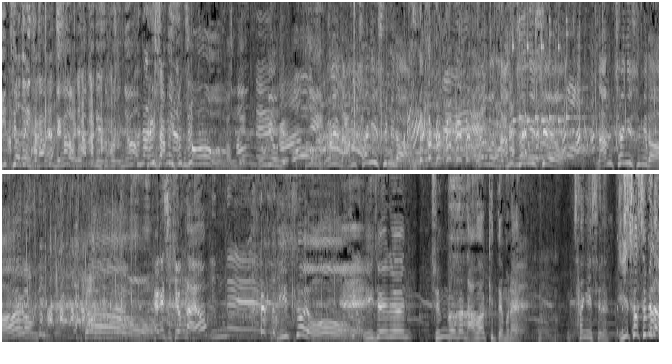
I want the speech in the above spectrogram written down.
이 팀도 있었고 내가 마지막까지 있었거든요. 회식 한번 있었죠. 여기 여기 여기 남창희 있습니다. 여러분 남창희 씨예요. 남창희 씨입니다. 자 혜리 씨 기억나요? 있어요. 이제는 증거가 나왔기 때문에 창희 씨는 있었습니다.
